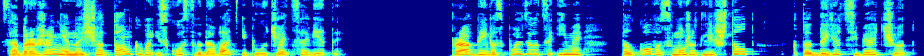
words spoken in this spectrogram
соображения насчет тонкого искусства давать и получать советы. Правда, и воспользоваться ими толково сможет лишь тот, кто отдает себе отчет,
